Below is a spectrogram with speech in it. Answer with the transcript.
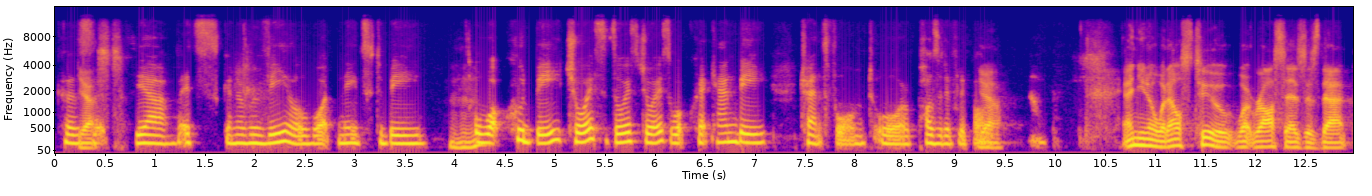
because yes. yeah, it's going to reveal what needs to be mm-hmm. or what could be choice. It's always choice. What can be transformed or positively polarized. Yeah. And you know what else too? What Ra says is that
